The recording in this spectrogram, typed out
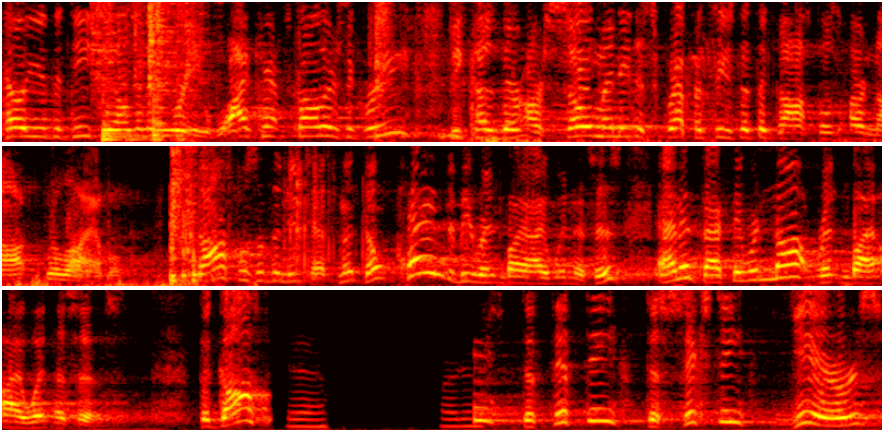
tell you the details and agree. Why can't scholars agree? Because there are so many discrepancies that the Gospels are not reliable. The Gospels of the New Testament don't claim to be written by eyewitnesses, and in fact, they were not written by eyewitnesses. The Gospel Yeah. to 50 to 60 years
